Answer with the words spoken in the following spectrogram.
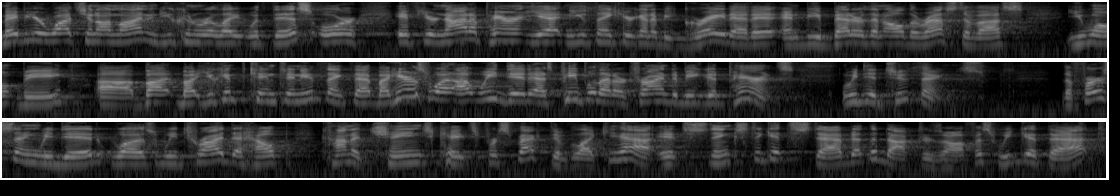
Maybe you're watching online and you can relate with this, or if you're not a parent yet and you think you're going to be great at it and be better than all the rest of us, you won't be. Uh, but, but you can continue to think that. But here's what we did as people that are trying to be good parents we did two things. The first thing we did was we tried to help kind of change Kate's perspective. Like, yeah, it stinks to get stabbed at the doctor's office. We get that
